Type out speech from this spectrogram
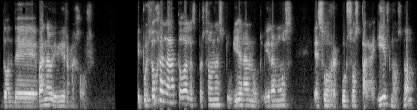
donde van a vivir mejor. Y pues ojalá todas las personas tuvieran o tuviéramos esos recursos para irnos, ¿no?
